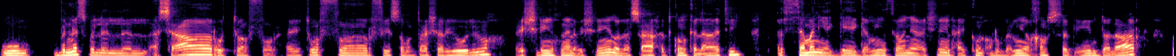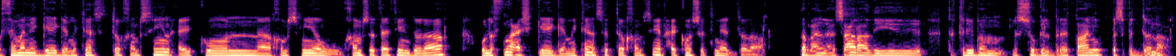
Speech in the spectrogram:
وبالنسبة لل- للأسعار والتوفر حيتوفر في 17 يوليو 2022 والأسعار حتكون كالآتي. ال 8 جيجا 128 حيكون 475 دولار وال8 جيجا 256 حيكون 535 دولار وال 12 جيجا 256 حيكون 600 دولار. طبعا الأسعار هذه تقريبا للسوق البريطاني بس بالدولار.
